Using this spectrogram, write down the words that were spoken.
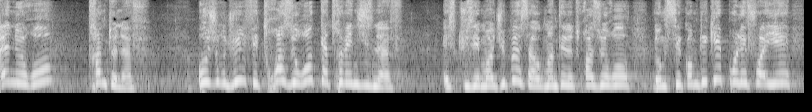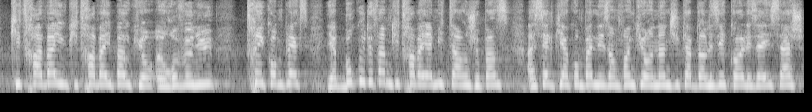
1,39€. Aujourd'hui, il fait 3,99€. Excusez-moi du peu, ça a augmenté de 3 euros. Donc c'est compliqué pour les foyers qui travaillent ou qui travaillent pas ou qui ont un revenu très complexe. Il y a beaucoup de femmes qui travaillent à mi-temps. Je pense à celles qui accompagnent les enfants qui ont un handicap dans les écoles, les ASH.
